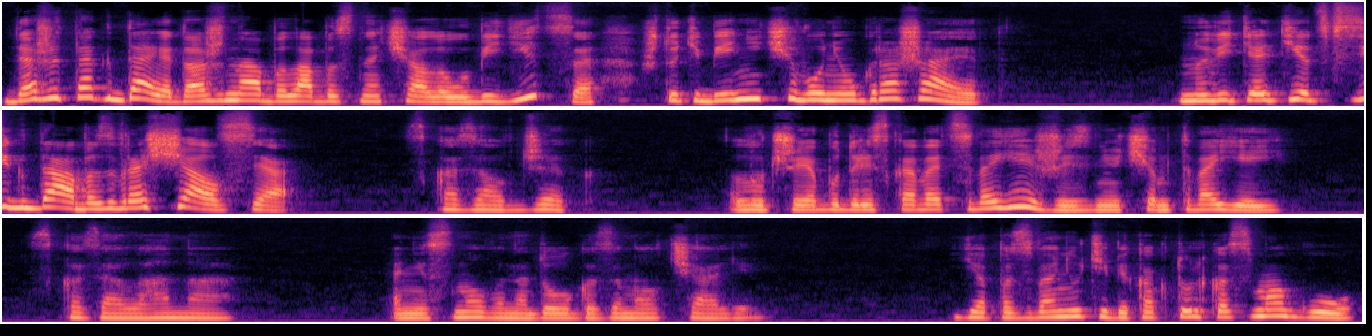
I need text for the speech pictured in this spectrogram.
даже тогда я должна была бы сначала убедиться, что тебе ничего не угрожает». «Но ведь отец всегда возвращался!» — сказал Джек. «Лучше я буду рисковать своей жизнью, чем твоей», — сказала она. Они снова надолго замолчали. Я позвоню тебе, как только смогу.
